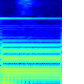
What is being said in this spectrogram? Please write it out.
Mm-hmm.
